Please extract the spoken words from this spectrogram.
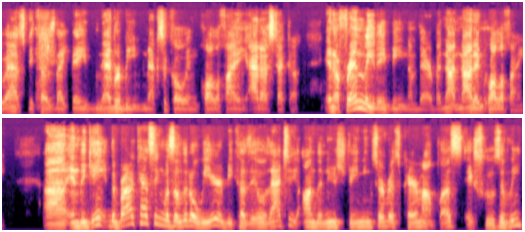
U.S. because like they've never beaten Mexico in qualifying at Azteca. In a friendly, they've beaten them there, but not not in qualifying. Uh, in the game, the broadcasting was a little weird because it was actually on the new streaming service Paramount Plus exclusively.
